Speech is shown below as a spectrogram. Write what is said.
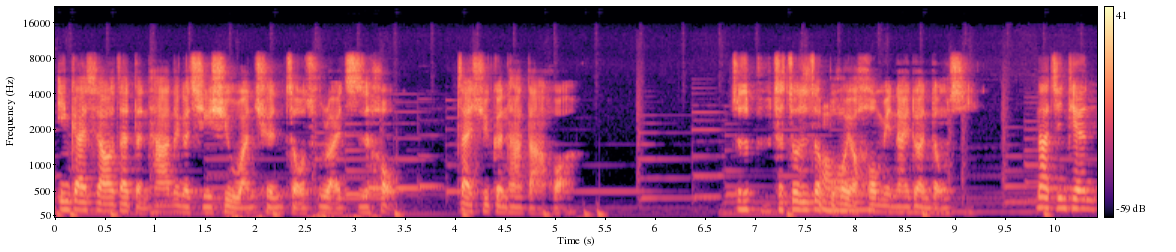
应该是要在等他那个情绪完全走出来之后，再去跟他搭话，就是不这就是这不会有哦后面那一段东西。那今天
